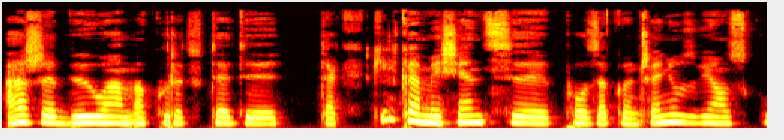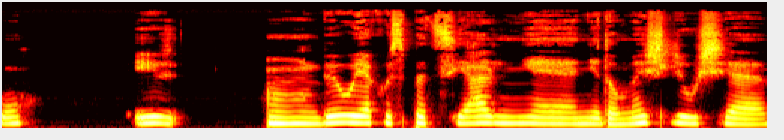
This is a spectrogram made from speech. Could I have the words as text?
A że byłam akurat wtedy tak kilka miesięcy po zakończeniu związku i mm, był jakoś specjalnie nie domyślił się,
